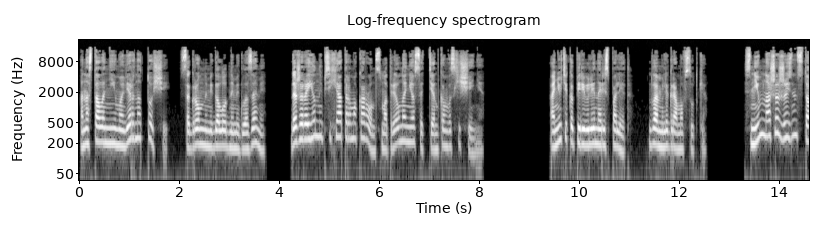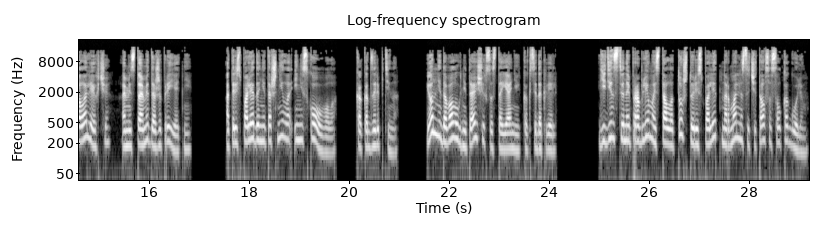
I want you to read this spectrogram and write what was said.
Она стала неимоверно тощей, с огромными голодными глазами. Даже районный психиатр Макарон смотрел на нее с оттенком восхищения. Анютика перевели на респалет, 2 миллиграмма в сутки. С ним наша жизнь стала легче, а местами даже приятней. От респаледа не тошнило и не сковывало, как от зарептина. И он не давал угнетающих состояний, как седоквель. Единственной проблемой стало то, что респалет нормально сочетался с алкоголем,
